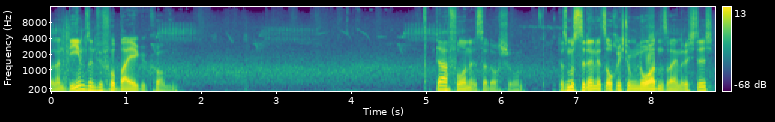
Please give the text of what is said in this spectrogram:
Weil an dem sind wir vorbeigekommen. Da vorne ist er doch schon. Das müsste dann jetzt auch Richtung Norden sein, richtig?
